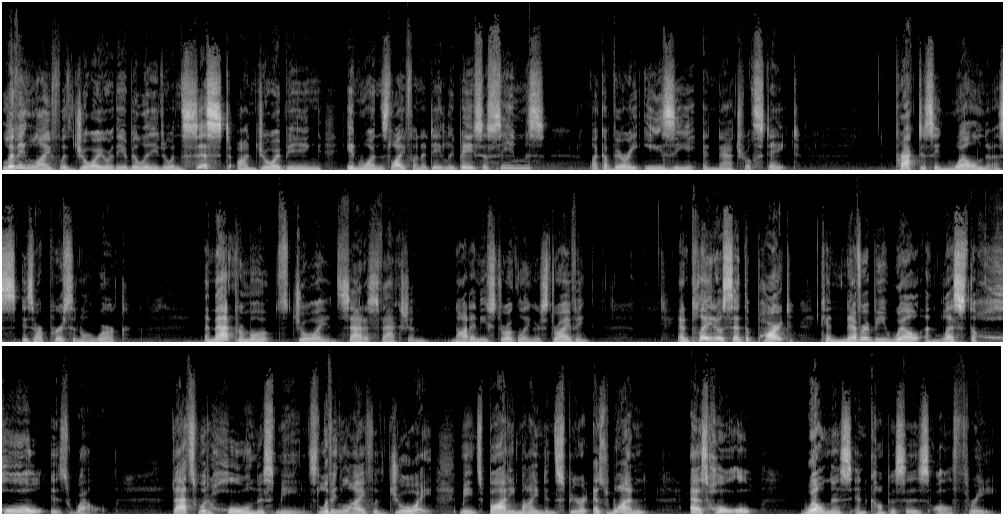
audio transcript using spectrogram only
Living life with joy or the ability to insist on joy being in one's life on a daily basis seems like a very easy and natural state. Practicing wellness is our personal work, and that promotes joy and satisfaction, not any struggling or striving. And Plato said the part can never be well unless the whole is well. That's what wholeness means. Living life with joy means body, mind, and spirit as one, as whole. Wellness encompasses all three.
